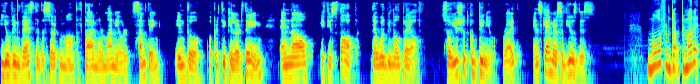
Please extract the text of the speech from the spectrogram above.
you've invested a certain amount of time or money or something into a particular thing and now if you stop there will be no payoff so you should continue right and scammers abuse this more from Dr. Modic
